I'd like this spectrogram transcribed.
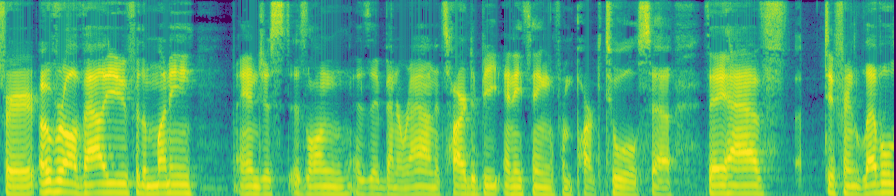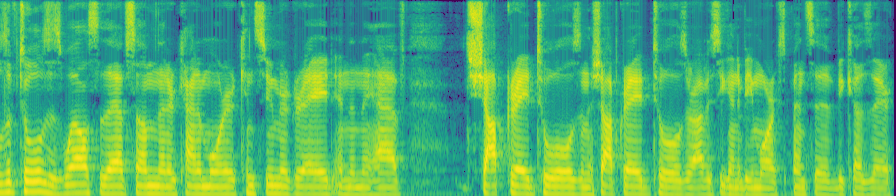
for overall value for the money and just as long as they've been around, it's hard to beat anything from Park Tools. So they have different levels of tools as well. So they have some that are kind of more consumer grade, and then they have shop grade tools, and the shop grade tools are obviously going to be more expensive because they're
